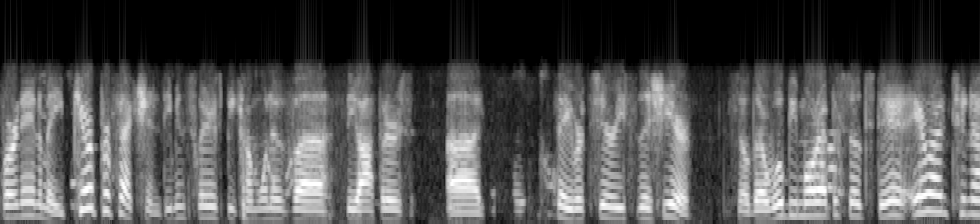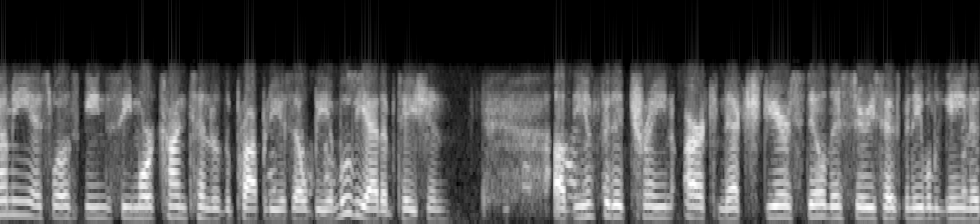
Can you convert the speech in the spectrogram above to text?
for an anime. Pure perfection. Demon Slayer has become one of uh, the author's uh, favorite series this year. So there will be more episodes to air on Toonami, as well as getting to see more content of the property, as there'll be a movie adaptation of the Infinite Train arc next year. Still, this series has been able to gain a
